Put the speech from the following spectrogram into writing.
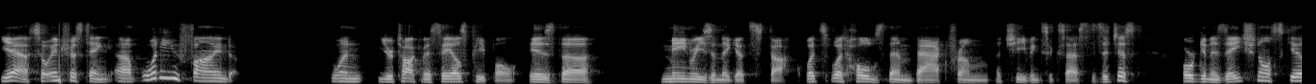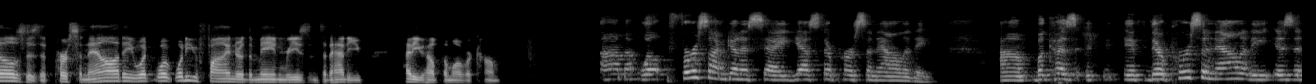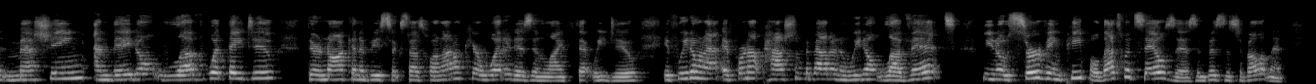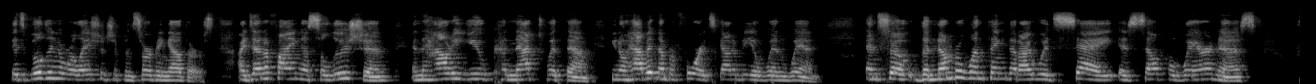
yeah, so interesting. Um, what do you find when you're talking to salespeople is the main reason they get stuck? What's what holds them back from achieving success? Is it just organizational skills? Is it personality? What what, what do you find are the main reasons, and how do you how do you help them overcome? Um, well, first, I'm going to say yes, their personality. Um, because if their personality isn't meshing and they don't love what they do they're not going to be successful. And i don't care what it is in life that we do. If we don't if we're not passionate about it and we don't love it you know serving people that's what sales is in business development. It's building a relationship and serving others identifying a solution and how do you connect with them. You know habit number four it's got to be a win-win. And so the number one thing that i would say is self-awareness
